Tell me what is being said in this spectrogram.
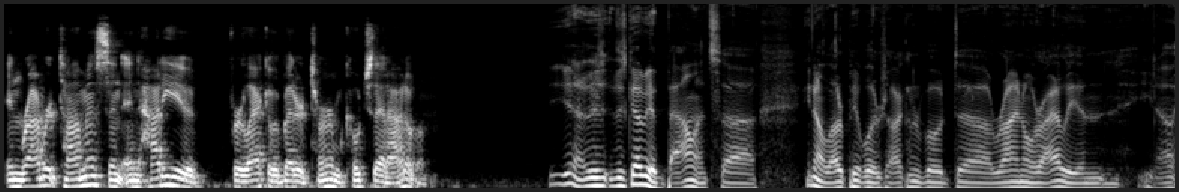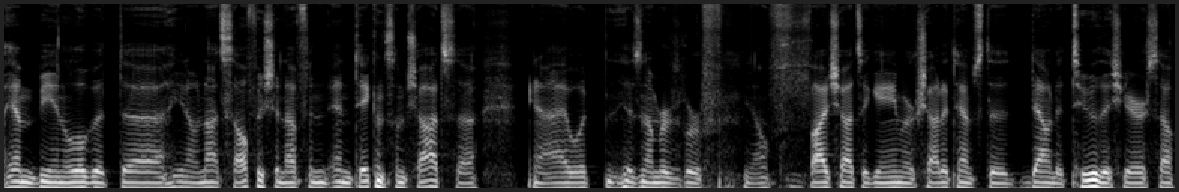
in Robert Thomas, and, and how do you, for lack of a better term, coach that out of him? Yeah, there's, there's got to be a balance. Uh, you know, a lot of people are talking about uh, Ryan O'Reilly and you know him being a little bit uh, you know not selfish enough and, and taking some shots. Uh, you know, I would his numbers were you know five shots a game or shot attempts to down to two this year. So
